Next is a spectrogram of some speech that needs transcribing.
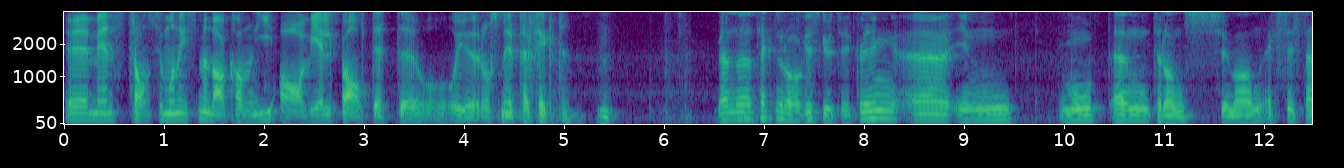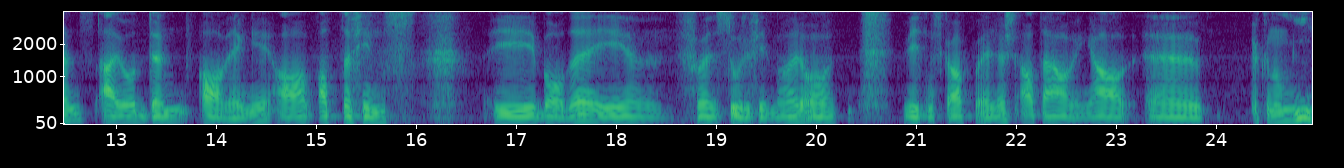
Uh, mens transhumanismen da kan avhjelpe alt dette og, og gjøre oss mer perfekte. Men uh, teknologisk utvikling uh, inn mot en transhuman eksistens er jo dønn avhengig av at det fins både i, for store firmaer og vitenskap og ellers at det er avhengig av uh, økonomi.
